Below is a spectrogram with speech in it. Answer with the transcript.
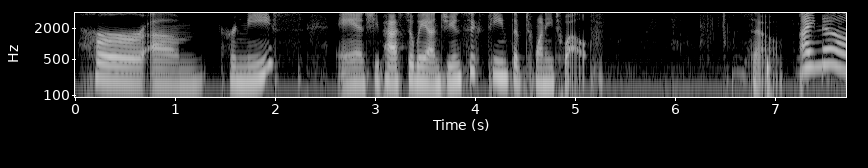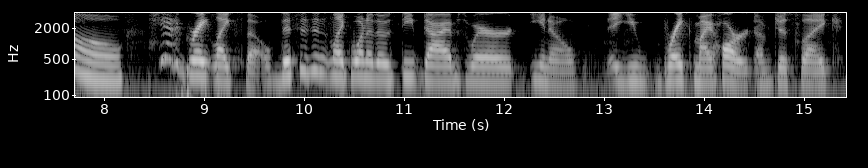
her um, her niece, and she passed away on June sixteenth of twenty twelve. So I know. She had a great life though. This isn't like one of those deep dives where, you know, you break my heart of just like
